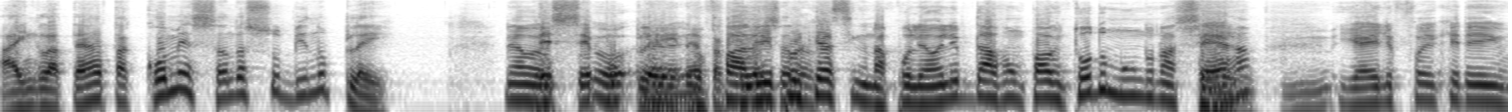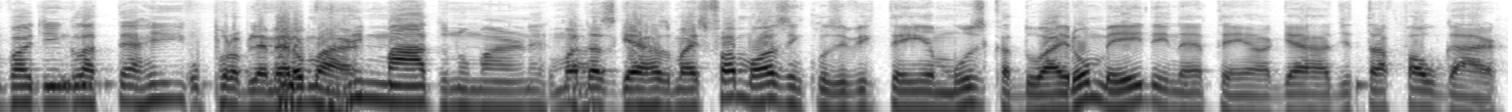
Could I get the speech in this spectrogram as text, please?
a Inglaterra está começando a subir no play. Não, descer eu, pro play, eu, né? Eu tá falei porque assim, Napoleão ele dava um pau em todo mundo na Sim. terra, e aí ele foi querer invadir a Inglaterra e o problema era o mar. Limado no mar, né? Uma cara? das guerras mais famosas, inclusive tem a música do Iron Maiden, né? Tem a Guerra de Trafalgar,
